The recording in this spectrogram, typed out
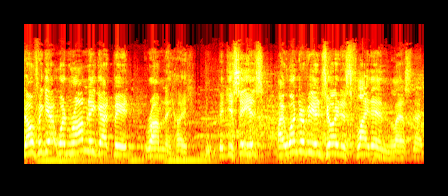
Don't forget when Romney got beat. Romney, hi. Did you see his? I wonder if he enjoyed his flight in last night.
